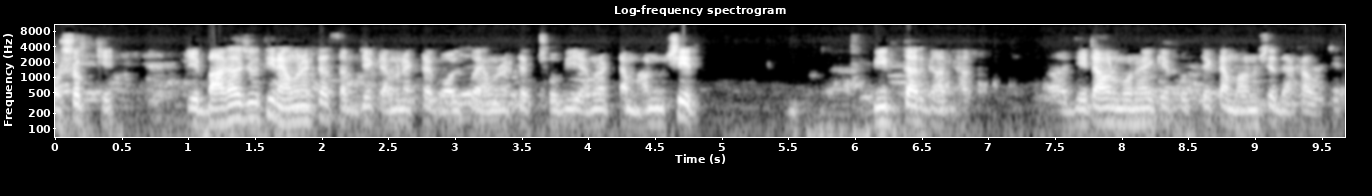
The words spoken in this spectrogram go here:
দর্শককে যে বাঘা যতীন এমন একটা সাবজেক্ট এমন একটা গল্প, এমন একটা ছবি, এমন একটা মানুষের বিদ্যার গাথা। যেটা আমার মনে হয় প্রত্যেকটা মানুষের দেখা উচিত।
